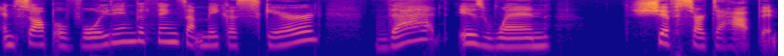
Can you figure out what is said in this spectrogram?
and stop avoiding the things that make us scared, that is when shifts start to happen.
